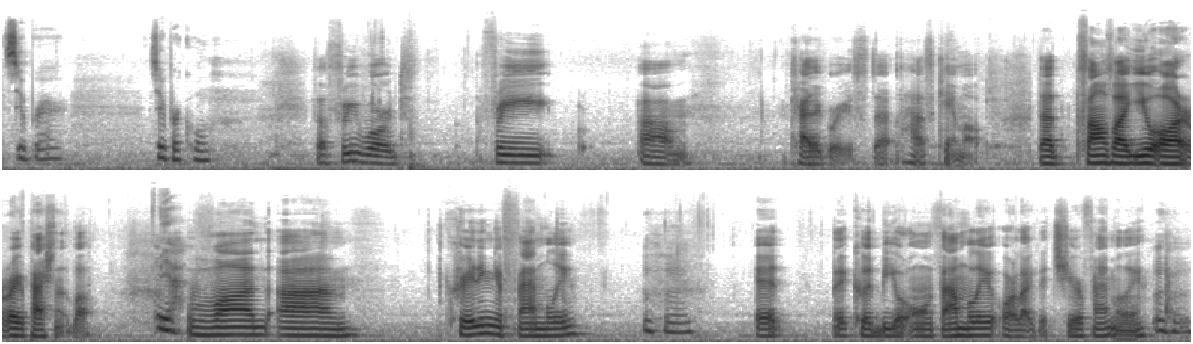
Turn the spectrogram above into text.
Super super cool. So three words, three um, categories that has came up. That sounds like you are very passionate about. yeah One, um, creating a family. mhm It it could be your own family or like the cheer family. mhm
